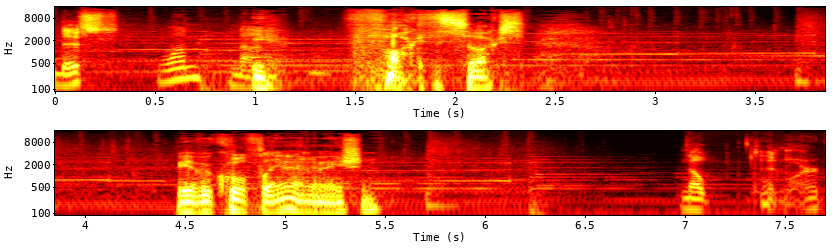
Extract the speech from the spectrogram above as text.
This one? No. Yeah. Fuck, this sucks. We have a cool flame animation. Nope, didn't work.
